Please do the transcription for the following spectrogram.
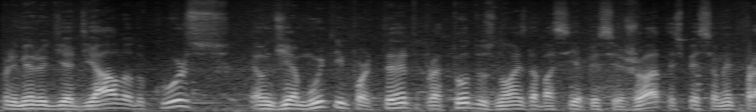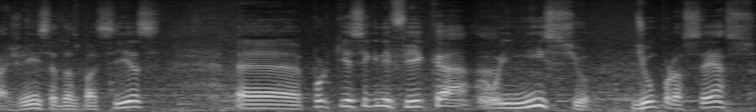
Primeiro dia de aula do curso, é um dia muito importante para todos nós da Bacia PCJ, especialmente para a agência das bacias, é, porque significa o início de um processo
